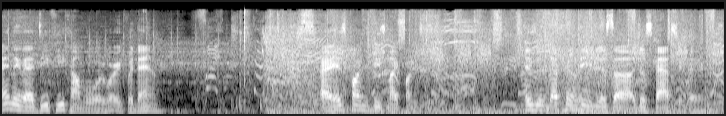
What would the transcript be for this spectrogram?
didn't think that DP combo would work, but damn. Alright, his punch beats my punch. His is definitely just uh just faster there.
